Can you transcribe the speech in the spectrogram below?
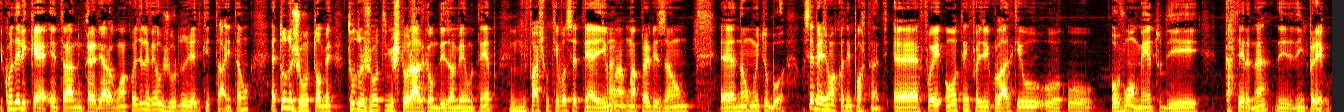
E quando ele quer entrar num crediário alguma coisa, ele vê o juro do jeito que está. Então, é tudo junto, tudo junto e misturado, como diz ao mesmo tempo, uhum. que faz com que você tenha aí uma, é. uma previsão é, não muito boa. Você veja uma coisa importante. É, foi Ontem foi vinculado que o, o, o, houve um aumento de carteira né, de, de, emprego.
